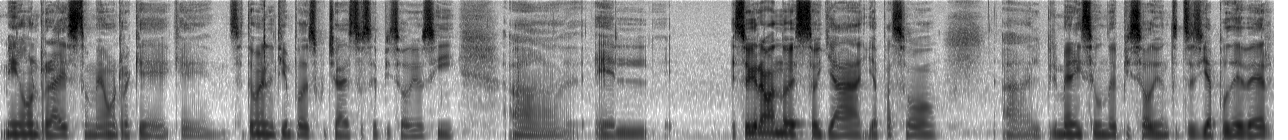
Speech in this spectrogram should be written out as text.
me honra esto, me honra que, se tomen el tiempo de escuchar estos episodios y ah, el, estoy grabando esto, ya, ya pasó el primer y segundo episodio, entonces ya pude ver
